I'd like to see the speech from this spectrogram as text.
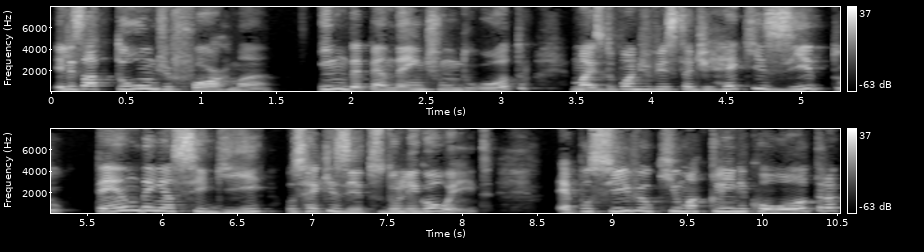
Eles atuam de forma independente um do outro, mas do ponto de vista de requisito, tendem a seguir os requisitos do Legal Aid. É possível que uma clínica ou outra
